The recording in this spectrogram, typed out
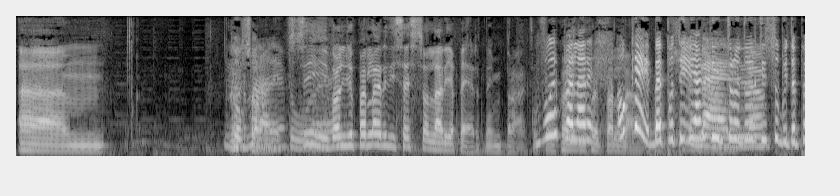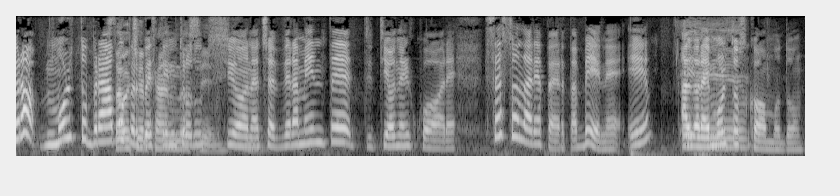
ehm, non so. Tu, Sì, eh. voglio parlare di sesso all'aria aperta in pratica. Vuoi parlare? cui Ok, beh, potevi Che anche bello. introdurti subito, però molto bravo Stavo per questa cercando, introduzione, sì. cioè veramente ti, ti ho nel cuore. Sesso all'aria aperta, bene, e allora è molto scomodo,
